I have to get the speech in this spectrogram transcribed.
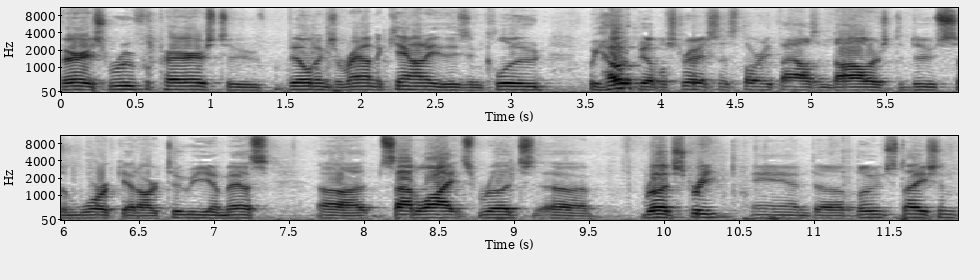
various roof repairs to buildings around the county. These include, we hope to be able to stretch this $30,000 to do some work at our two EMS satellites, Rudd uh, Rudd Street and uh, Boone Station,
